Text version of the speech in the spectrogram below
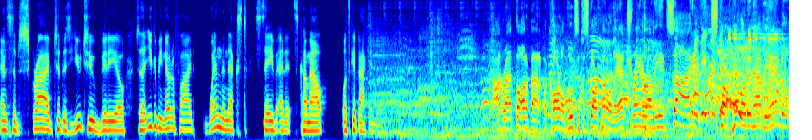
and subscribe to this YouTube video so that you can be notified when the next save edits come out. Let's get back into it. Conrad thought about it. McArdle moves it to Scarpello. They had Trainer on the inside. Scarpello didn't have the angle.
